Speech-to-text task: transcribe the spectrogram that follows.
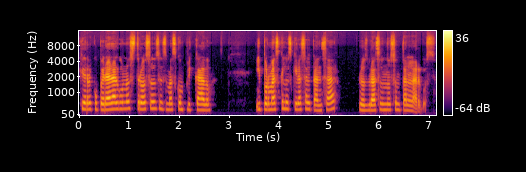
que recuperar algunos trozos es más complicado. Y por más que los quieras alcanzar, los brazos no son tan largos.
